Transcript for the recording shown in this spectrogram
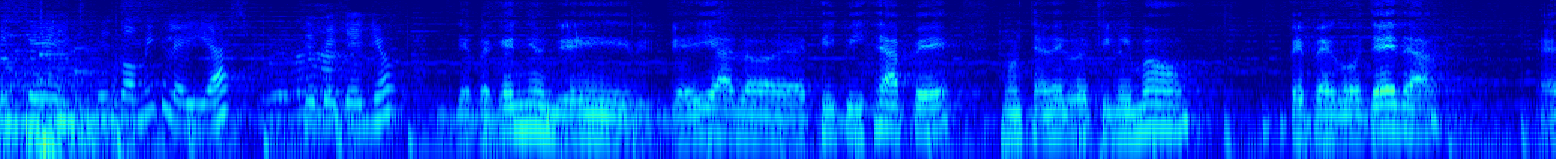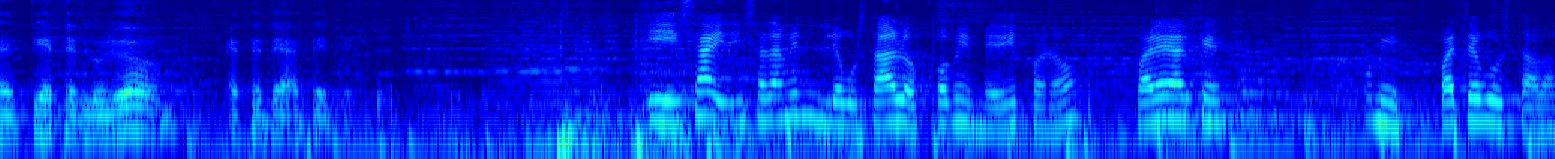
¿Y qué, qué cómic leías de pequeño? De pequeño leía los Zipizape, Mortadelo y Filimón, Pepe Gotera, el Trece Drulón, etcétera, etcétera. Y Isa, y Isa también le gustaban los cómics, me dijo, ¿no? ¿Cuál era el que...? Cómic. ¿Cuál te gustaba?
